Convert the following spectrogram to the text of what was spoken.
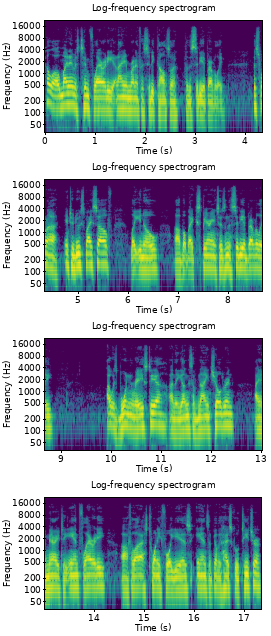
Hello, my name is Tim Flaherty, and I am running for City Council for the City of Beverly. Just want to introduce myself, let you know uh, about my experiences in the City of Beverly. I was born and raised here. I'm the youngest of nine children. I am married to Ann Flaherty uh, for the last 24 years. Ann's a Beverly High School teacher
